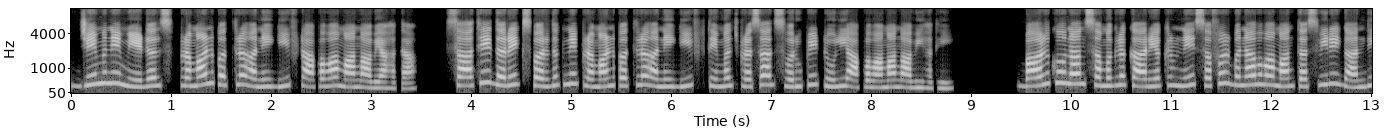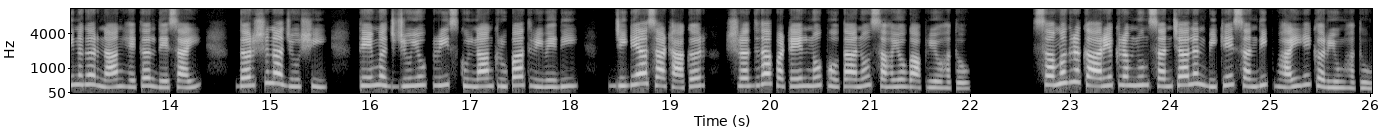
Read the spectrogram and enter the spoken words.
જેમને મેડલ્સ, પ્રમાણપત્ર અને ગિફ્ટ આપવામાં આવ્યા હતા. સાથે દરેક સ્પર્ધકને પ્રમાણપત્ર અને ગિફ્ટ તેમજ પ્રસાદ સ્વરૂપે ટોલી આપવામાં આવી હતી. બાળકોના સમગ્ર કાર્યક્રમને સફળ બનાવવામાં તસવીરે ગાંધીનગર નાંગ હેતલ દેસાઈ, દર્શના જોશી તેમજ જુયો પ્રી સ્કૂલના કૃપા ત્રિવેદી, જિજ્ઞાસા ઠાકર, શ્રદ્ધા પટેલનો પોતાનો સહયોગ આપ્યો હતો. સમગ્ર કાર્યક્રમનું સંચાલન બીકે સંદીપભાઈએ કર્યું હતું.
